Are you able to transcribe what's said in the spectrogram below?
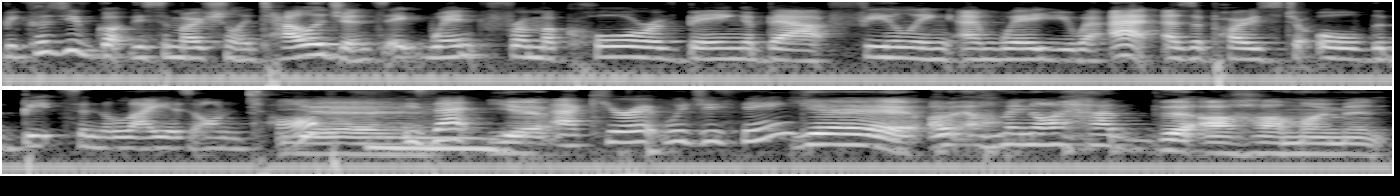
because you've got this emotional intelligence, it went from a core of being about feeling and where you were at, as opposed to all the bits and the layers on top. Yeah. Is that Yeah. accurate? Would you think? Yeah, I, I mean, I had the aha moment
